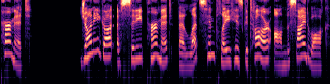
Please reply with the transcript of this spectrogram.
Permit. Johnny got a city permit that lets him play his guitar on the sidewalk.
